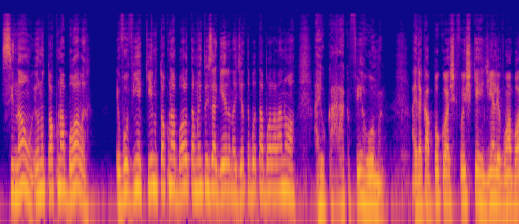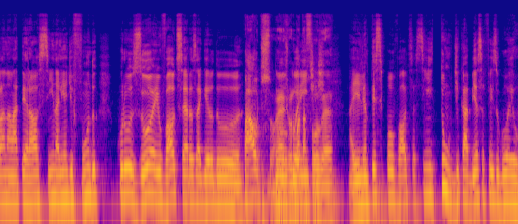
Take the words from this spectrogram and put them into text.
Senão, eu não toco na bola. Eu vou vir aqui, não toco na bola, o tamanho do zagueiro, não adianta botar a bola lá no alto. Aí eu, caraca, ferrou, mano. Aí daqui a pouco, eu acho que foi o esquerdinha, levou uma bola na lateral, assim, na linha de fundo, cruzou, e o Valdes era o zagueiro do, Aldson, do né? Jogou no Corinthians. Botafogo, é. Aí ele antecipou o Valdes assim, e tum, de cabeça fez o gol. Aí eu,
